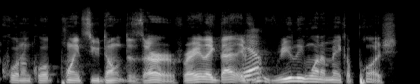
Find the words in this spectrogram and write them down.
quote unquote points you don't deserve, right? Like that. If Yep. you really want to make a push,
